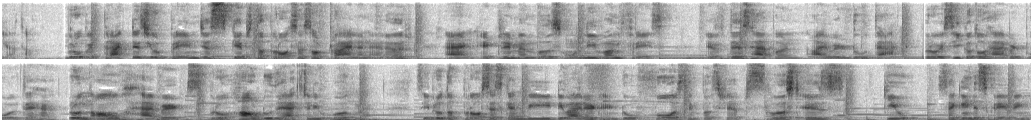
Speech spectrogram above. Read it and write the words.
किया था Bro, with practice, your brain just skips the process of trial and error and it remembers only one phrase. If this happened, I will do that. Bro, इसी को तो habit बोलते हैं. Bro, now habits, bro, how do they actually work, man? See, bro, the process can be divided into four simple steps. First is cue, second is craving,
